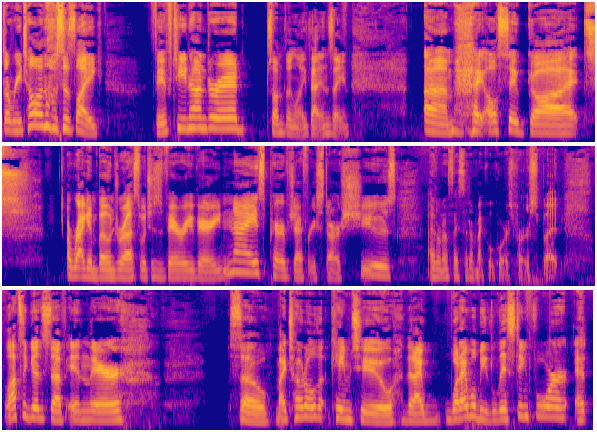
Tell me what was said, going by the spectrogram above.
The retail on those is like fifteen hundred, something like that, insane. Um, I also got a rag and bone dress, which is very, very nice. Pair of Jeffree Star shoes. I don't know if I said a Michael Kors purse, but lots of good stuff in there. So my total came to that I what I will be listing for at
